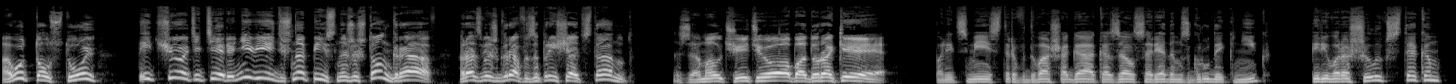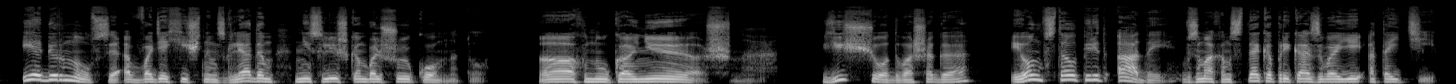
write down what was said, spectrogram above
«А вот Толстой! Ты чё, тетеря, не видишь? Написано же, что он граф! Разве ж графа запрещать станут?» «Замолчите оба, дураки!» Полицмейстер в два шага оказался рядом с грудой книг, переворошил их стеком и обернулся, обводя хищным взглядом не слишком большую комнату. «Ах, ну, конечно!» Еще два шага, и он встал перед Адой, взмахом стека приказывая ей отойти.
